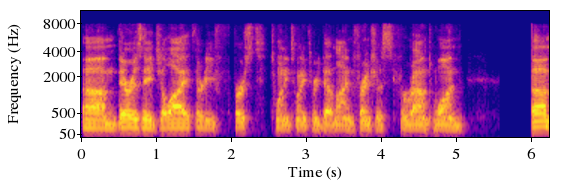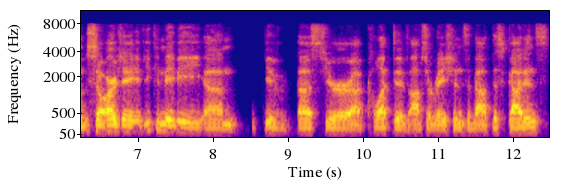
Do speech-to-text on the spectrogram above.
Um, there is a July 31st, 2023 deadline for interest for round one. Um, so RJ, if you can maybe um, give us your uh, collective observations about this guidance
